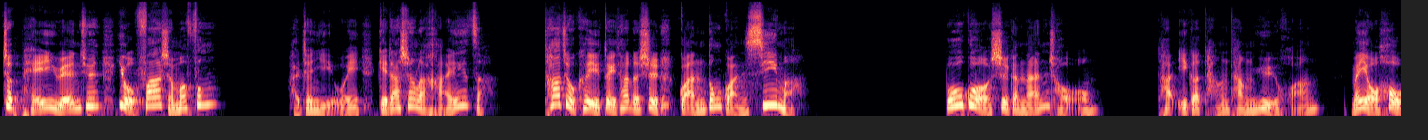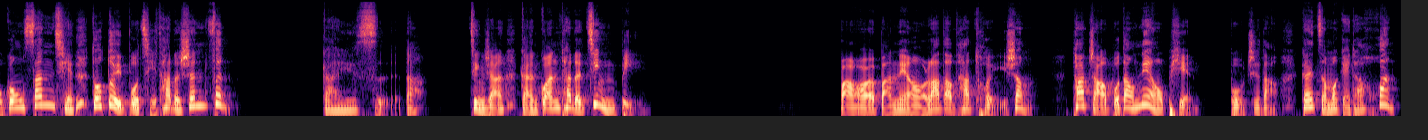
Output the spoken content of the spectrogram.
这裴元君又发什么疯？还真以为给他生了孩子。他就可以对他的事管东管西吗？不过是个男宠，他一个堂堂玉皇，没有后宫三千都对不起他的身份。该死的，竟然敢关他的禁闭！宝儿把尿拉到他腿上，他找不到尿片，不知道该怎么给他换，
